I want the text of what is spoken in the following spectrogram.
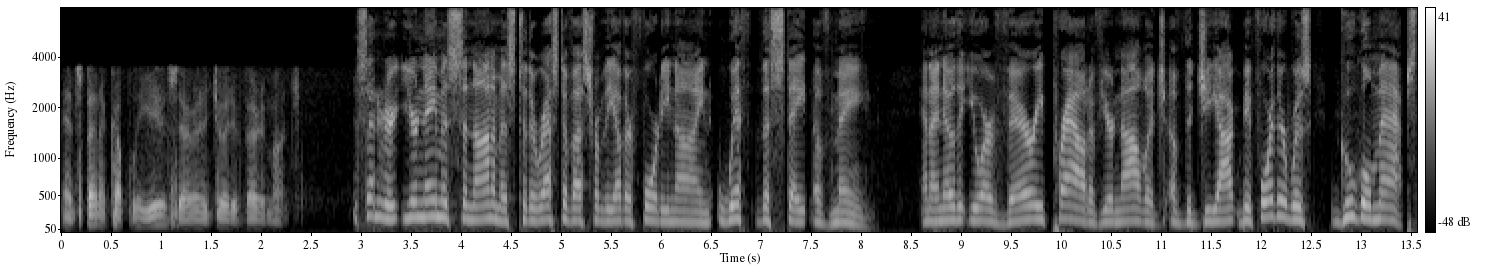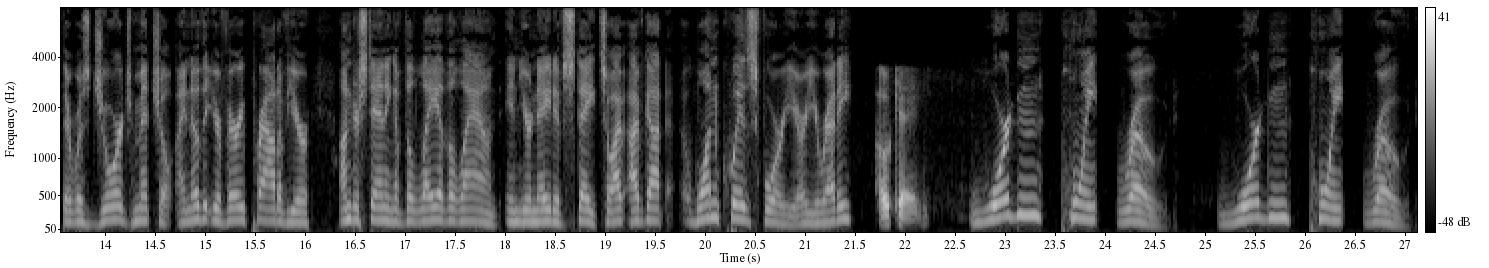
and spent a couple of years there and enjoyed it very much. Senator, your name is synonymous to the rest of us from the other 49 with the state of Maine. And I know that you are very proud of your knowledge of the geog. Before there was Google Maps, there was George Mitchell. I know that you're very proud of your understanding of the lay of the land in your native state. So I, I've got one quiz for you. Are you ready? Okay. Warden Point Road. Warden Point Road.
